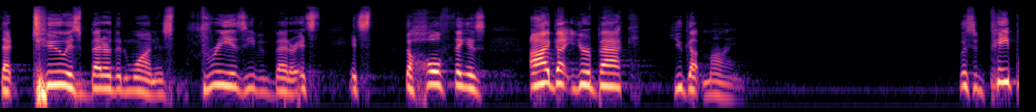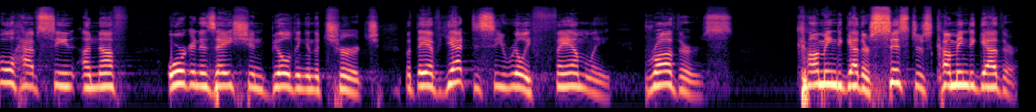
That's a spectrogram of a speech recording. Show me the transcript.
that two is better than one, is three is even better. It's, it's the whole thing is I got your back, you got mine. Listen, people have seen enough organization building in the church, but they have yet to see really family, brothers coming together, sisters coming together.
